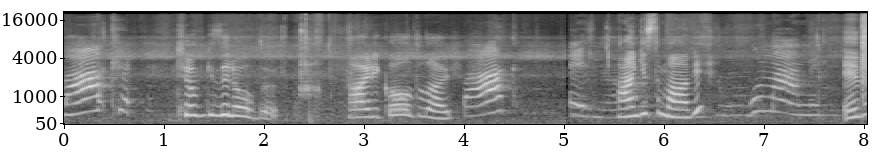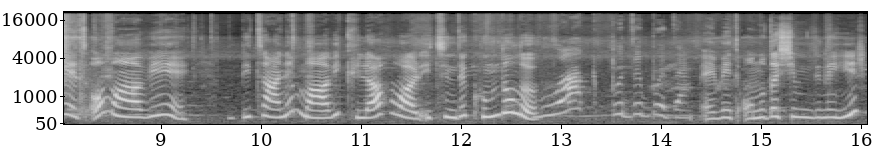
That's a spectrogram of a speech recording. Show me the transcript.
Bak. Çok güzel oldu. Harika oldular. Bak. Hangisi mavi? Bu mami. Evet o mavi. Bir tane mavi külah var. İçinde kum dolu. Bak bıdı bıdı. Evet onu da şimdi Nehir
